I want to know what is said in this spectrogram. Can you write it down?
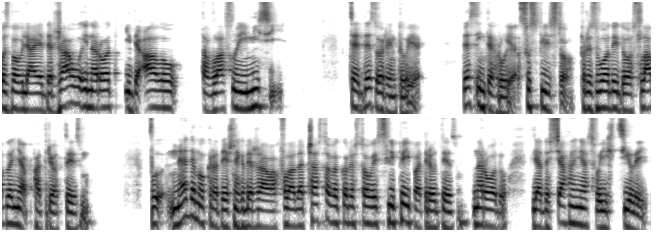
позбавляє державу і народ ідеалу та власної місії. Це дезорієнтує, дезінтегрує суспільство, призводить до ослаблення патріотизму. В недемократичних державах влада часто використовує сліпий патріотизм народу для досягнення своїх цілей.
